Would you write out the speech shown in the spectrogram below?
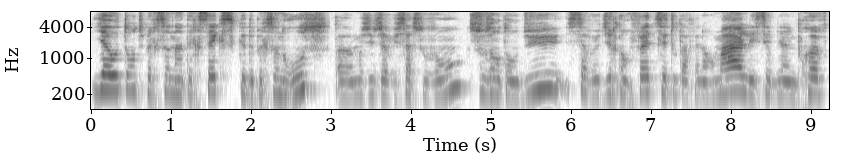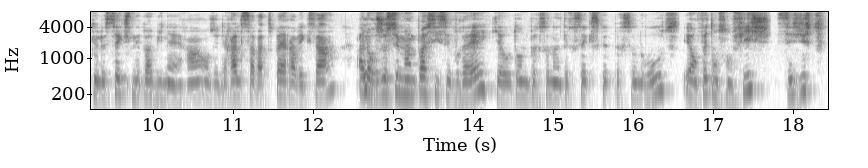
il y a autant de personnes intersexes que de personnes rousses. Euh, moi j'ai déjà vu ça souvent. Sous-entendu, ça veut dire qu'en fait c'est tout à fait normal et c'est bien une preuve que le sexe n'est pas binaire. Hein. En général ça va te pair avec ça. Alors je sais même pas si c'est vrai qu'il y a autant de personnes intersexes que de personnes rousses. Et en fait on s'en fiche. C'est juste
